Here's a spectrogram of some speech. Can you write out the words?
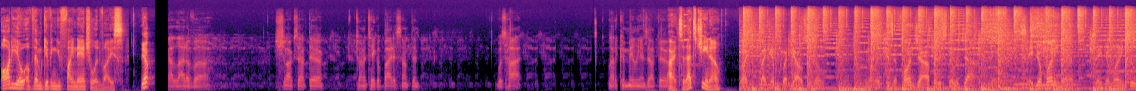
audio of them giving you financial advice. Yep. Got a lot of uh, sharks out there trying to take a bite of something. What's hot? A lot of chameleons out there. All right, so that's Chino. like like everybody else. You know, you know, it- it's a fun job, but it's still a job. You know, save your money, man. Save your money too.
